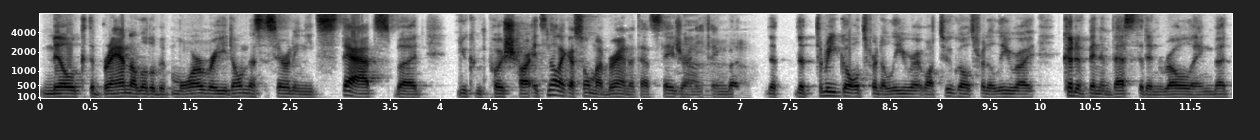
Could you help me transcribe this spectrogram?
milk the Brann a little bit more where you don't necessarily need stats but you can push hard. It's not like I sold my brand at that stage or no, no, anything, but the the three goals for the Leeroy, well, two goals for the Leeroy could have been invested in rolling. But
